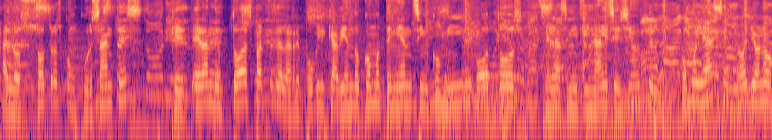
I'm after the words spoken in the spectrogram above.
a los otros concursantes que eran de todas partes de la República viendo cómo tenían 5.000 votos en las semifinales y decían, ¿cómo le hacen, no? Yo no,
